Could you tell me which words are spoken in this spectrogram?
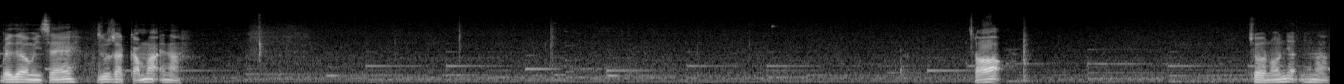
Bây giờ mình sẽ rút ra cắm lại nào. Đó. Chờ nó nhận như nào.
